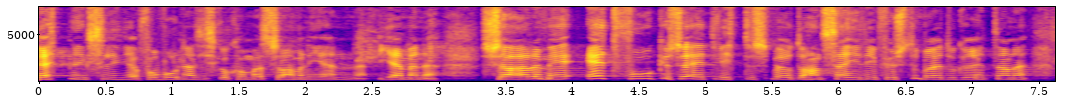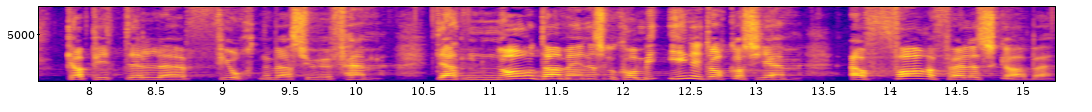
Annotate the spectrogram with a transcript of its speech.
retningslinjer for hvordan de skal komme sammen i hjemmene, så er det med ett fokus og ett vitnesbyrd. Han sier det i første brev til Korinterne, kapittel 14, eh, vers 25 det at når da mennesker kommer inn i deres hjem, erfarer fellesskapet,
